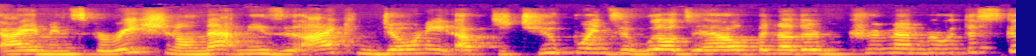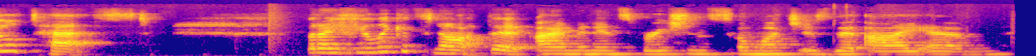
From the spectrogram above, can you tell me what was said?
I am inspirational, and that means that I can donate up to two points of will to help another crew member with a skill test. But I feel like it's not that I'm an inspiration so much as that I am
